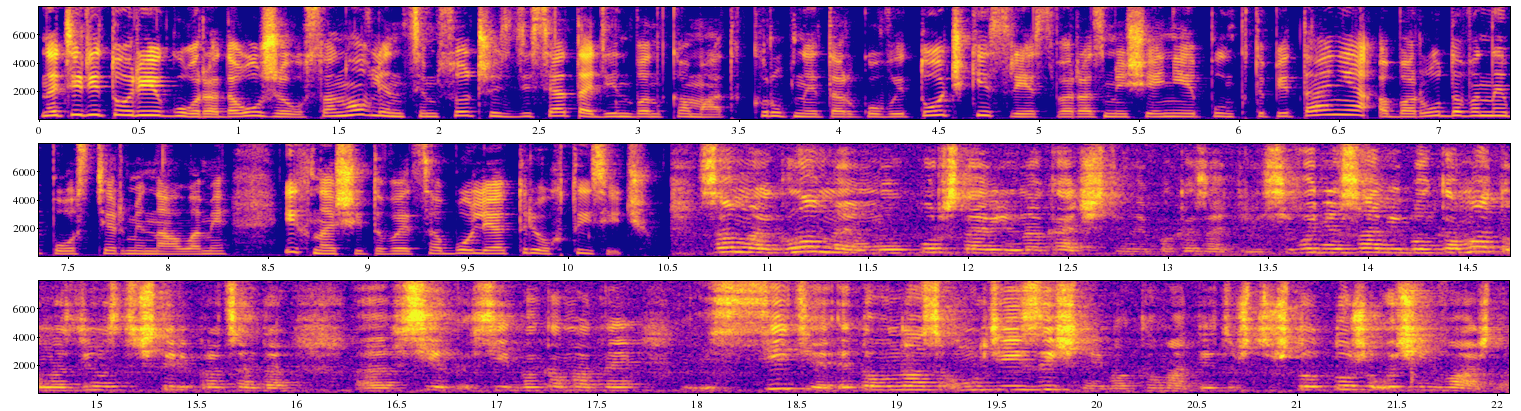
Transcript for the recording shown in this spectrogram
На территории города уже установлен 761 банкомат. Крупные торговые точки, средства размещения и пункты питания оборудованы посттерминалами. Их насчитывается более трех тысяч. Самое главное, мы упор ставили на качественные показатели. Сегодня сами банкоматы, у нас 94% э, всех, всей банкоматной сети, это у нас мультиязычные банкоматы, это что, что тоже очень важно.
